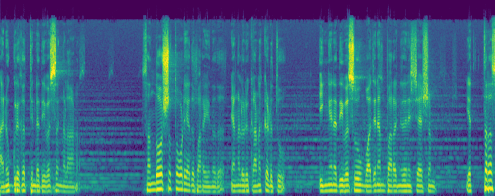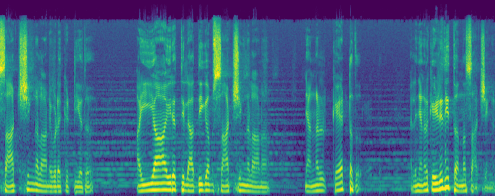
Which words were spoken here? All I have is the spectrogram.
അനുഗ്രഹത്തിന്റെ ദിവസങ്ങളാണ്. സന്തോഷത്തോടെ അത് പറയുന്നത്. ഞങ്ങളൊരു കണക്കെടുത്തു. ഇങ്ങനെ ദിവസവും വചനം പറഞ്ഞതിന് ശേഷം എത്ര സാക്ഷ്യങ്ങളാണ് ഇവിടെ കിട്ടിയത്? അയ്യായിരത്തിലധികം സാക്ഷ്യങ്ങളാണ് ഞങ്ങൾ കേട്ടത്. അല്ല ഞങ്ങൾക്ക് എഴുതി തന്ന സാക്ഷ്യങ്ങൾ.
